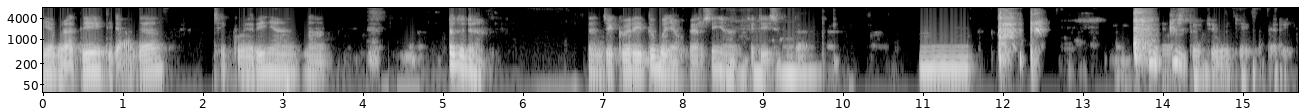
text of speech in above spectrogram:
Iya, berarti tidak ada jQuery-nya. Nah, udah, udah. Dan jQuery itu banyak versinya. Jadi sebentar. Hmm. Setuju jQuery.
